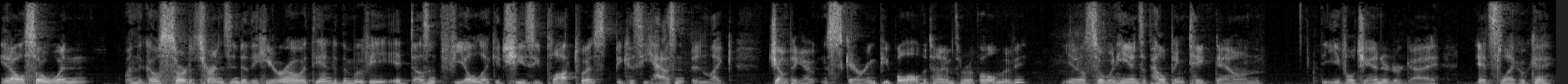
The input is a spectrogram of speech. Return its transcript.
It also when when the ghost sort of turns into the hero at the end of the movie, it doesn't feel like a cheesy plot twist because he hasn't been like jumping out and scaring people all the time throughout the whole movie. You know, so when he ends up helping take down the evil janitor guy, it's like, okay,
